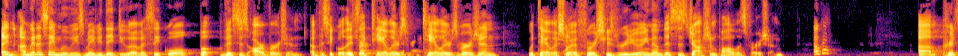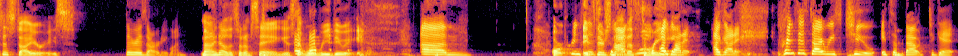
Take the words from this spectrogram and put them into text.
and I'm gonna say movies. Maybe they do have a sequel, but this is our version of the sequel. It's like Taylor's. Taylor's version with Taylor Swift, where she's redoing them. This is Josh and Paula's version. Um, Princess Diaries. There is already one. No, I know that's what I'm saying. Is that we're redoing it, Um or Princess if there's Di- not a three? I got it. I got it. Princess Diaries 2. It's about to get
